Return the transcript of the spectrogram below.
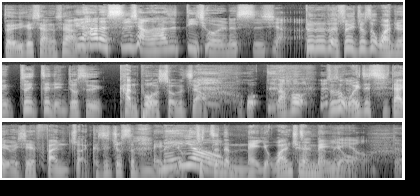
的一个想象，因为他的思想他是地球人的思想啊，对对对，所以就是完全这这点就是看破手脚。我然后就是我一直期待有一些翻转，可是就是没有，没有就真的没有，完全没有。没有对，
